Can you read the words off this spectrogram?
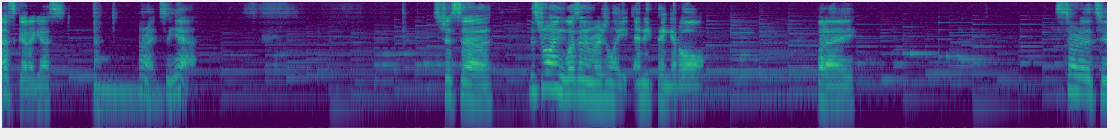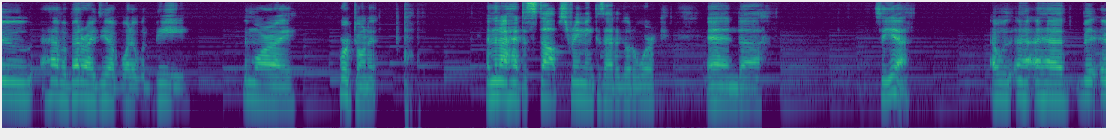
That's good, I guess. Alright, so yeah. It's just, uh, this drawing wasn't originally anything at all. But I started to have a better idea of what it would be the more I worked on it. And then I had to stop streaming because I had to go to work. And uh, so yeah, I was I had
